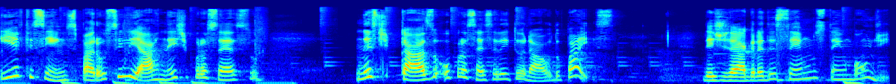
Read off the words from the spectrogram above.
e eficientes para auxiliar neste processo, neste caso, o processo eleitoral do país. Desde já agradecemos, tenha um bom dia.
